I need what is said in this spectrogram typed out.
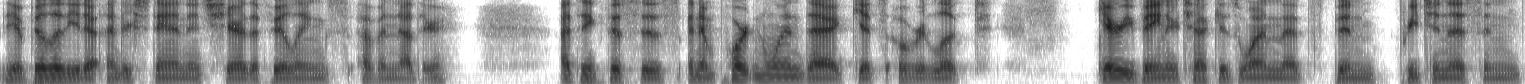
the ability to understand and share the feelings of another. I think this is an important one that gets overlooked. Gary Vaynerchuk is one that's been preaching this and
